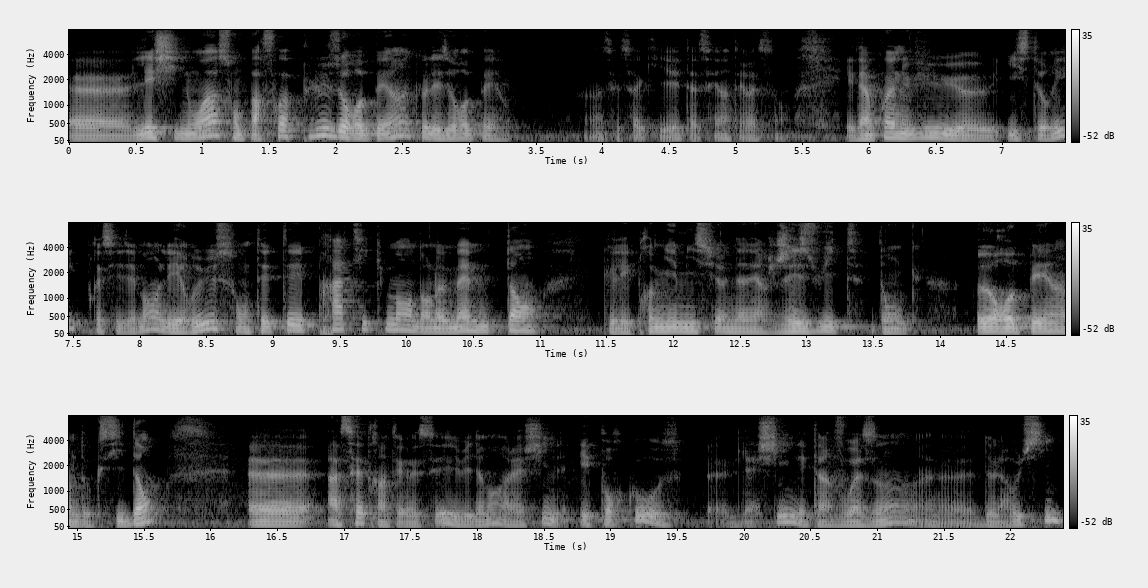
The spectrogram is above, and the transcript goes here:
les Chinois sont parfois plus européens que les Européens. Hein, c'est ça qui est assez intéressant. Et d'un point de vue historique, précisément, les Russes ont été pratiquement dans le même temps que les premiers missionnaires jésuites, donc européens d'Occident, euh, à s'être intéressé évidemment à la Chine. Et pour cause, euh, la Chine est un voisin euh, de la Russie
